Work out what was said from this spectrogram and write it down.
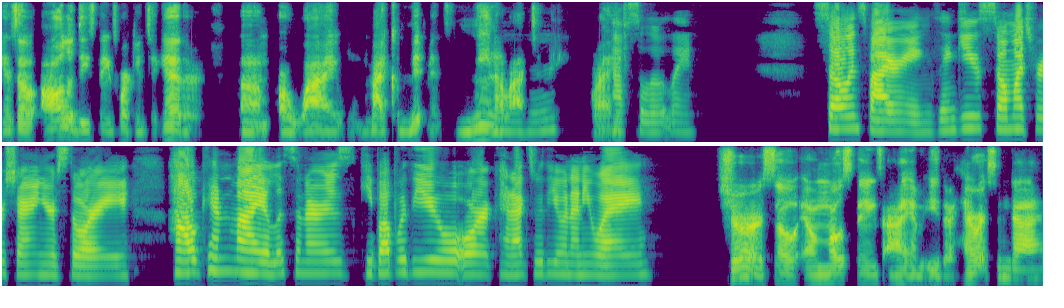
And so all of these things working together um, are why my commitments mean a lot mm-hmm. to me, right? Absolutely. So inspiring. Thank you so much for sharing your story. How can my listeners keep up with you or connect with you in any way? Sure. So on most things, I am either Harrison Guy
